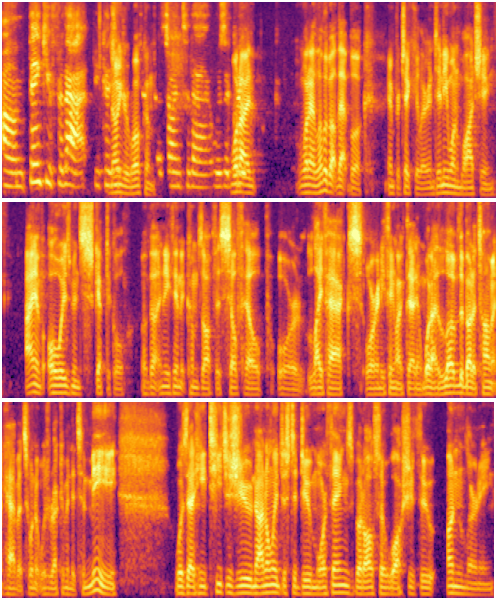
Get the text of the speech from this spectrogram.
um, thank you for that because No, you you're welcome. touched on to that. It was a What I what I love about that book in particular, and to anyone watching, I have always been skeptical about anything that comes off as self-help or life hacks or anything like that. And what I loved about Atomic Habits when it was recommended to me was that he teaches you not only just to do more things, but also walks you through unlearning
